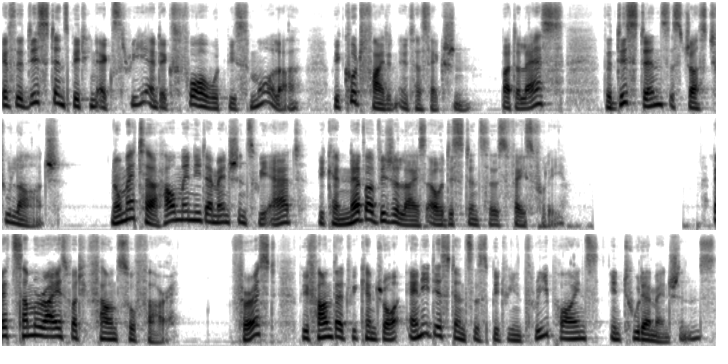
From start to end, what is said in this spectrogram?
If the distance between x3 and x4 would be smaller, we could find an intersection, but alas, the distance is just too large. No matter how many dimensions we add, we can never visualize our distances faithfully. Let's summarize what we found so far. First, we found that we can draw any distances between three points in two dimensions.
